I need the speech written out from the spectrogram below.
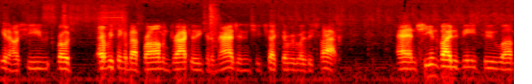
You know, she wrote everything about Bram and Dracula you could imagine, and she checked everybody's facts. And she invited me to um,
